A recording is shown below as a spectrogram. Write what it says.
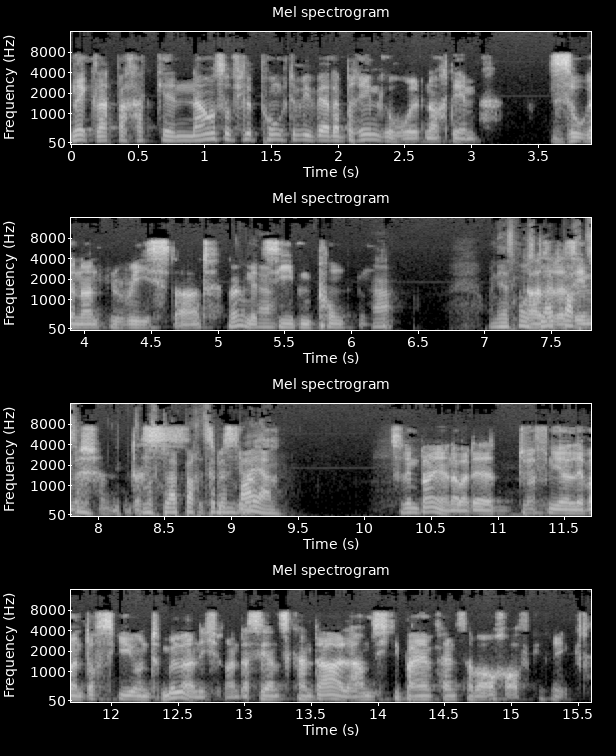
Nee, Gladbach hat genauso viele Punkte wie Werder Bremen geholt nach dem sogenannten Restart, ne, mit ja. sieben Punkten. Ja. Und jetzt muss also Gladbach, zu, schon, das, muss Gladbach zu den Bayern. Zu den Bayern, aber da dürfen ja Lewandowski und Müller nicht ran. Das ist ja ein Skandal. Da haben sich die Bayern-Fans aber auch aufgeregt.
